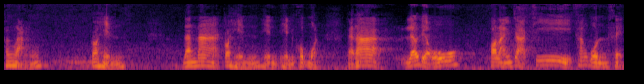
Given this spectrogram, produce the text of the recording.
ข้างหลังก็เห็น ด้านหน้าก็เห็นเห็นเห็นครบหมด แต่ถ้าแล้วเดี๋ยวพอหลังจากที่ข้างบนเสร็จ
